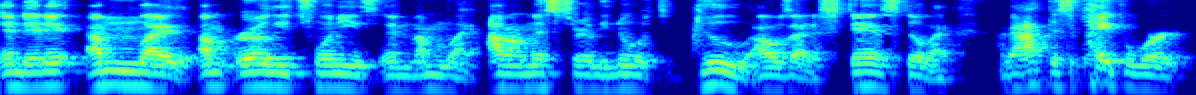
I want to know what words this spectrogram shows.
And then it, I'm like, I'm early 20s, and I'm like, I don't necessarily know what to do. I was at a standstill, like I got this paperwork,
